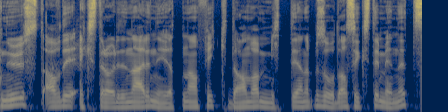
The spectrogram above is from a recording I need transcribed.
Knust av de ekstraordinære nyhetene han fikk da han var midt i en episode av 60 Minutes,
